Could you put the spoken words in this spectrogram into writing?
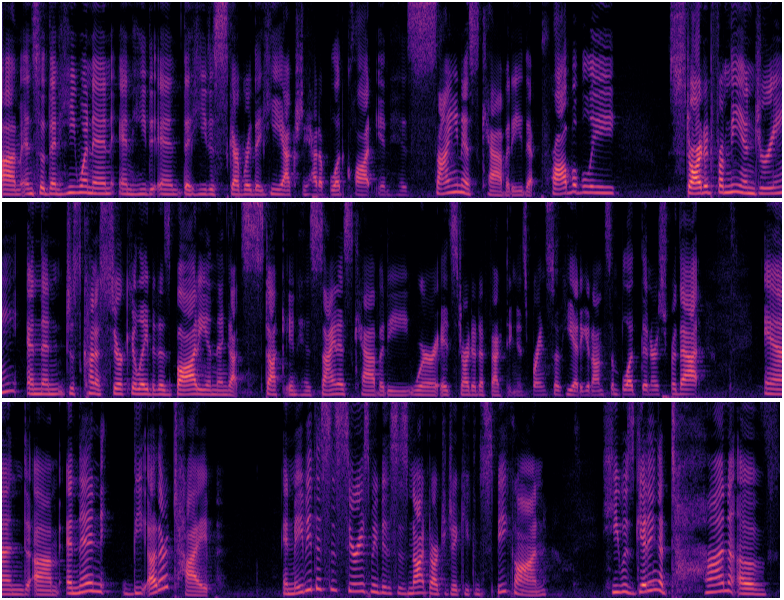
Um, and so then he went in and he and that he discovered that he actually had a blood clot in his sinus cavity that probably started from the injury and then just kind of circulated his body and then got stuck in his sinus cavity where it started affecting his brain. So he had to get on some blood thinners for that. And um, and then the other type, and maybe this is serious, maybe this is not, Dr. Jake, you can speak on. He was getting a ton of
